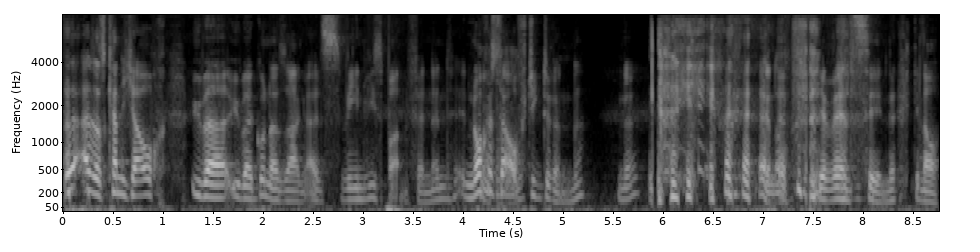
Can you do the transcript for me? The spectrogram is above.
Also das kann ich ja auch über, über Gunnar sagen, als Wien-Wiesbaden-Fan. Ne? Noch ist der mhm. Aufstieg drin, ne? Ne? genau. Wir werden es sehen. Ne? Genau.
